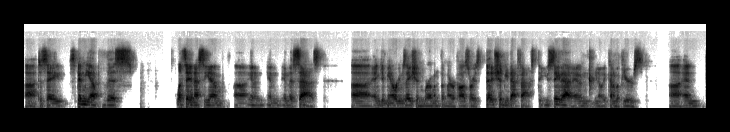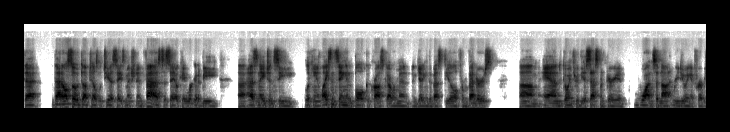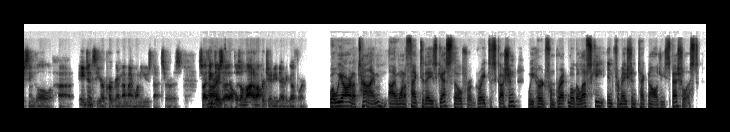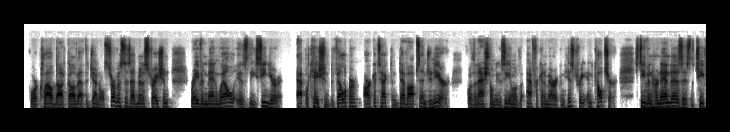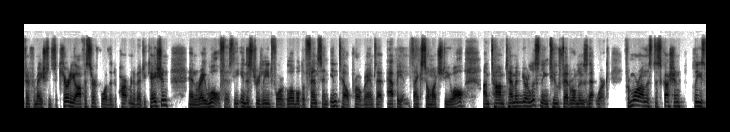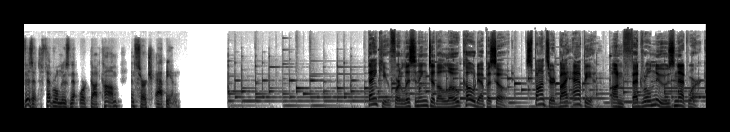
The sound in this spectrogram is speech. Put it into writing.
uh, to say, spin me up this, let's say an SCM uh, in, in, in this SaaS uh, and give me an organization where I'm going to put my repositories, that it should be that fast, that you say that and, you know, it kind of appears. Uh, and that that also dovetails with GSA's mission in FAS to say, okay, we're going to be, uh, as an agency, looking at licensing in bulk across government and getting the best deal from vendors um, and going through the assessment period once and not redoing it for every single uh, agency or program that might want to use that service. So I think right. there's a there's a lot of opportunity there to go for. Well, we are out of time. I want to thank today's guests, though, for a great discussion. We heard from Brett Mogilefsky, Information Technology Specialist for Cloud.gov at the General Services Administration. Raven Manuel is the Senior Application Developer, Architect, and DevOps Engineer for the National Museum of African American History and Culture. Stephen Hernandez is the Chief Information Security Officer for the Department of Education, and Ray Wolf is the Industry Lead for Global Defense and Intel Programs at Appian. Thanks so much to you all. I'm Tom Temin. You're listening to Federal News Network. For more on this discussion, please visit federalnewsnetwork.com and search Appian. Thank you for listening to the Low Code episode, sponsored by Appian on Federal News Network.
